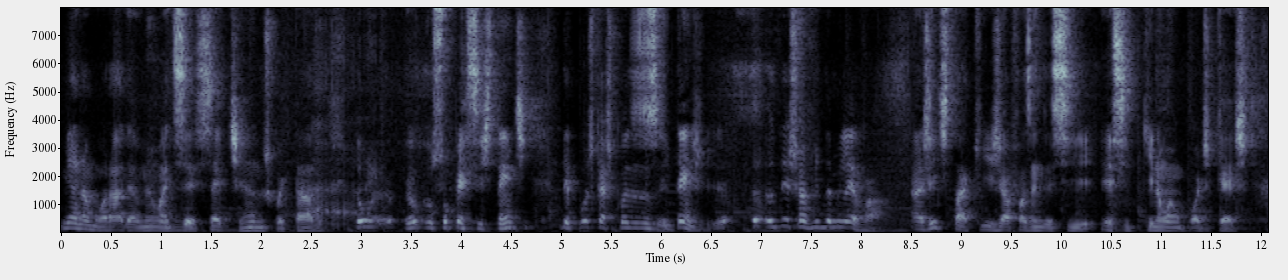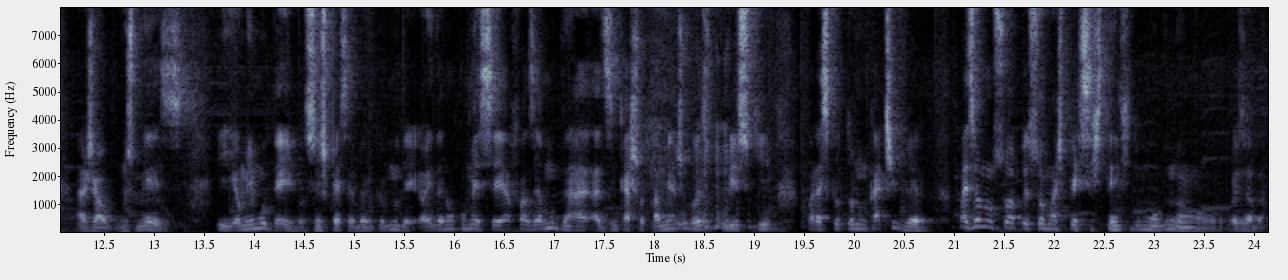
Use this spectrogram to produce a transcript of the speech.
minha namorada é a mesma há 17 anos, coitada. Então eu, eu sou persistente depois que as coisas. Entende? Eu, eu deixo a vida me levar. A gente está aqui já fazendo esse, esse que não é um podcast há já alguns meses. E eu me mudei, vocês perceberam que eu mudei. Eu ainda não comecei a fazer a mudar, a desencaixotar minhas coisas, por isso que parece que eu estou num cativeiro. Mas eu não sou a pessoa mais persistente do mundo, não, Isabel.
